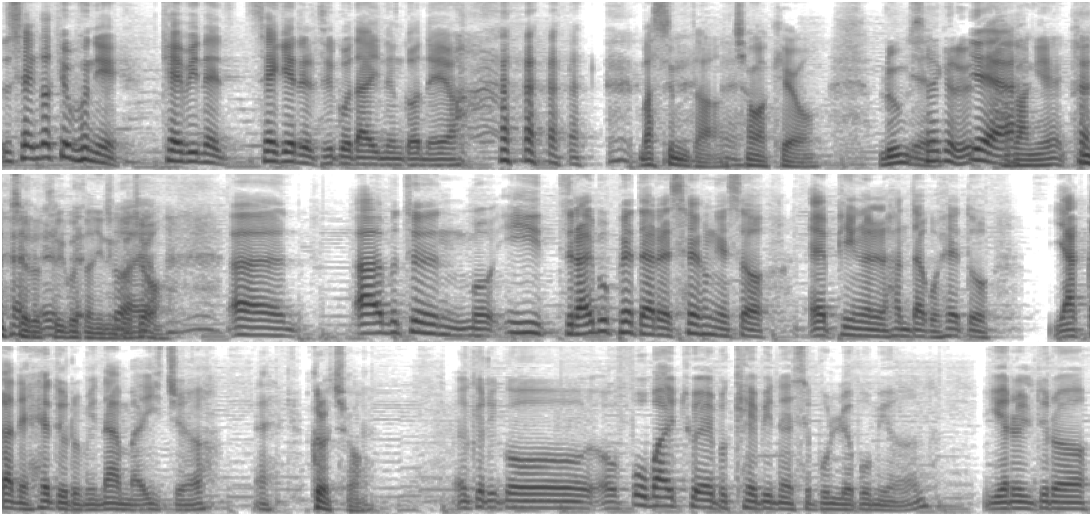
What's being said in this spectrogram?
아 생각해보니 캐비넷 세 개를 들고 다니는 거네요. 맞습니다. 정확해요. 룸 예. 세 개를 예. 가방에 통째로 들고 다니는 좋아요. 거죠. 아, 아무튼 뭐 이 드라이브 페달을 사용해서 에핑을 한다고 해도 약간의 헤드룸이 남아 있죠. 예. 그렇죠. 어, 그리고 어, 4x12 캐비넷에 물려보면 예를 들어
